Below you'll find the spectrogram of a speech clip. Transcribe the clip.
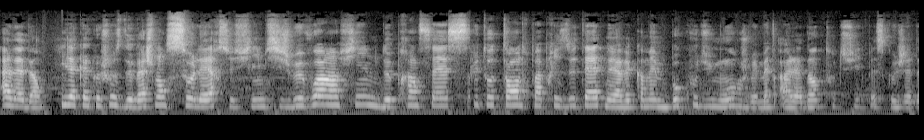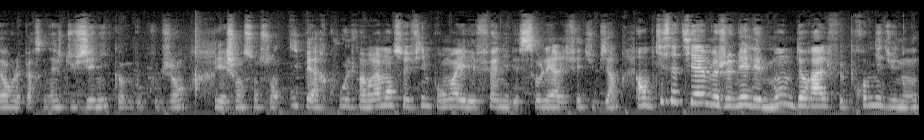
Aladdin. Il a quelque chose de vachement solaire ce film. Si je veux voir un film de princesse plutôt tendre, pas prise de tête, mais avec quand même beaucoup d'humour, je vais mettre Aladdin tout de suite parce que j'adore le personnage du génie comme beaucoup de gens. Les chansons sont hyper cool. Enfin vraiment ce film pour moi il est fun, il est solaire, il fait du bien. En 17ème, je mets Les Mondes de Ralph, premier du nom.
